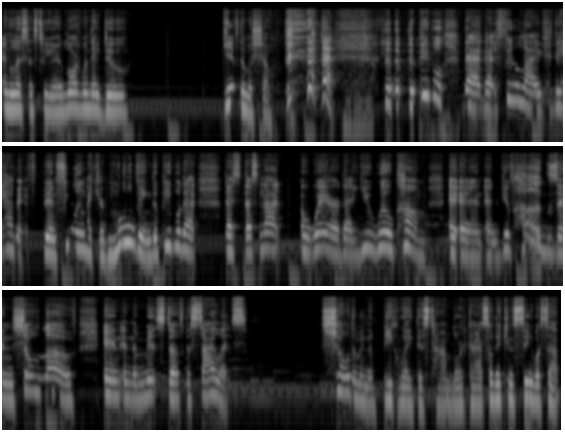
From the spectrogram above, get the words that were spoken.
and listens to you. And Lord, when they do, give them a show. the, the, the people that that feel like they haven't been feeling like you're moving the people that that's that's not aware that you will come and, and, and give hugs and show love in in the midst of the silence show them in a big way this time lord god so they can see what's up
